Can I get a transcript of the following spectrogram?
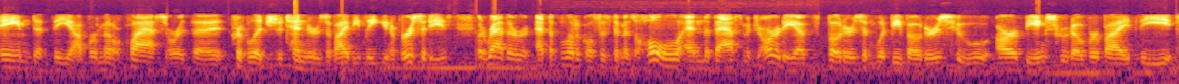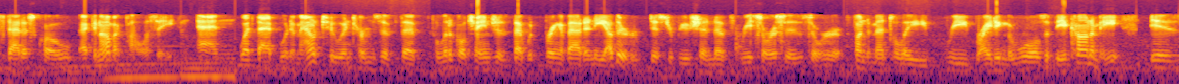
aimed at the upper middle class or the privileged attenders of Ivy League universities but rather at the political system as a whole and the vast majority of voters and would be voters who are being screwed over by the status quo economic policy. And what that would amount to in terms of the political changes that would bring about any other distribution of resources or fundamentally rewriting the rules of the economy is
